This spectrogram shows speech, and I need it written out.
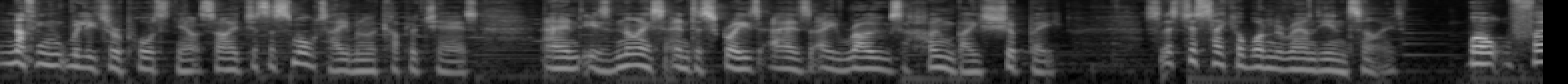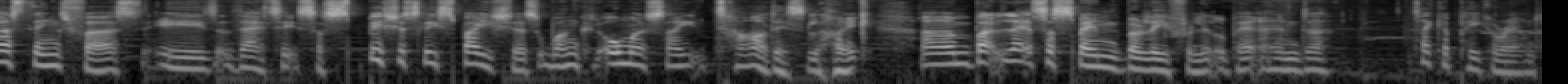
nothing really to report on the outside, just a small table and a couple of chairs and is nice and discreet as a rogue's home base should be. So let's just take a wander around the inside. Well, first things first is that it's suspiciously spacious. One could almost say TARDIS like. Um, but let's suspend belief for a little bit and uh, take a peek around.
